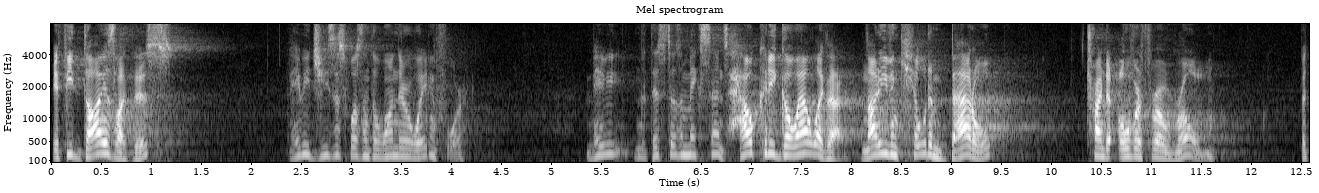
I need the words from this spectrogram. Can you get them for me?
If he dies like this, maybe Jesus wasn't the one they were waiting for. Maybe this doesn't make sense. How could he go out like that? Not even killed in battle, trying to overthrow Rome, but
